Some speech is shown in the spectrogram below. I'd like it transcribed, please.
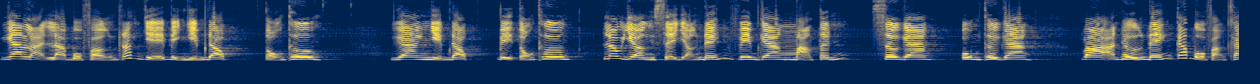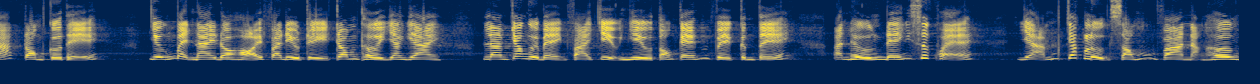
gan lại là bộ phận rất dễ bị nhiễm độc, tổn thương. Gan nhiễm độc, bị tổn thương, lâu dần sẽ dẫn đến viêm gan mạng tính, sơ gan, ung thư gan và ảnh hưởng đến các bộ phận khác trong cơ thể. Những bệnh này đòi hỏi phải điều trị trong thời gian dài, làm cho người bệnh phải chịu nhiều tốn kém về kinh tế, ảnh hưởng đến sức khỏe, giảm chất lượng sống và nặng hơn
